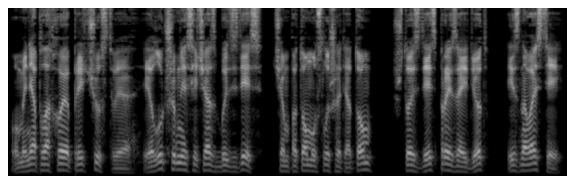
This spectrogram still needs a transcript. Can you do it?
«У меня плохое предчувствие, и лучше мне сейчас быть здесь, чем потом услышать о том, что здесь произойдет из новостей.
